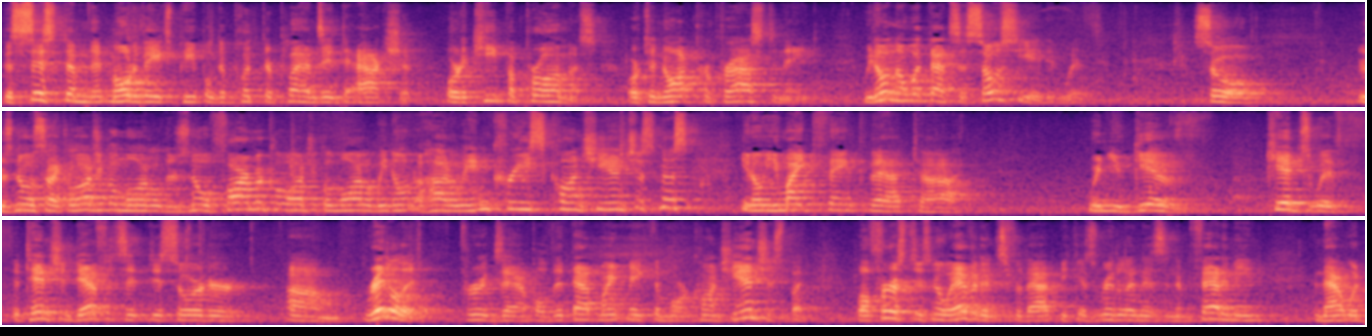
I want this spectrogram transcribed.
the system that motivates people to put their plans into action or to keep a promise or to not procrastinate. We don't know what that's associated with. So there's no psychological model, there's no pharmacological model, we don't know how to increase conscientiousness. You know, you might think that uh, when you give kids with attention deficit disorder um, Ritalin, for example, that that might make them more conscientious. But, well, first, there's no evidence for that because Ritalin is an amphetamine, and that would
